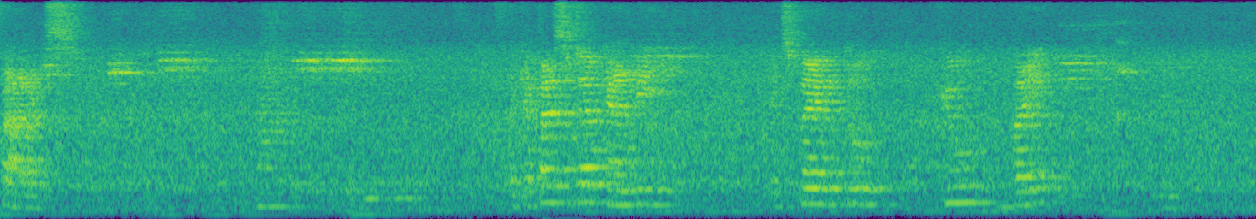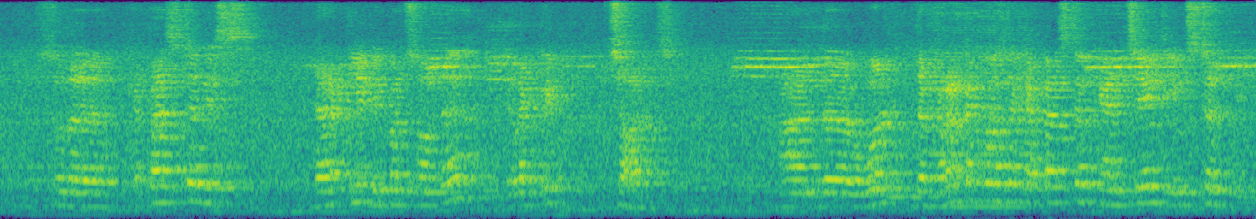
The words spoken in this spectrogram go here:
farads the capacitor can be explained through Q by. So the capacitor is directly depends on the electric charge. And uh, the, volt, the current across the capacitor can change instantly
